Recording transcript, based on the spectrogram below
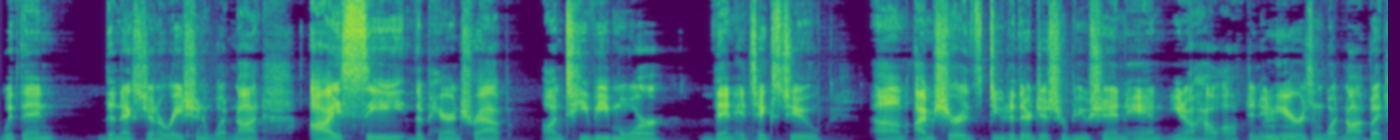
within the next generation and whatnot. I see The Parent Trap on TV more than It Takes Two. Um, I'm sure it's due to their distribution and you know how often it Mhm. airs and whatnot. But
